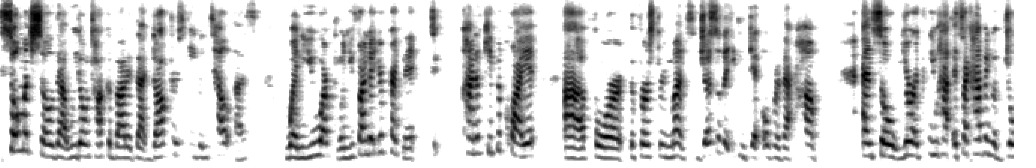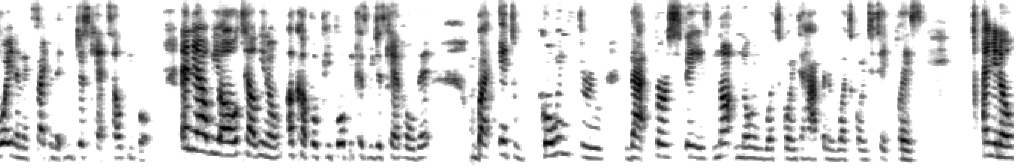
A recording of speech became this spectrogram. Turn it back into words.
so much so that we don't talk about it that doctors even tell us when you are when you find out you're pregnant to kind of keep it quiet uh, for the first three months, just so that you can get over that hump. And so you're you have it's like having a joy and an excitement that you just can't tell people. And yeah, we all tell you know a couple people because we just can't hold it. But it's going through that first phase, not knowing what's going to happen and what's going to take place. And you know,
